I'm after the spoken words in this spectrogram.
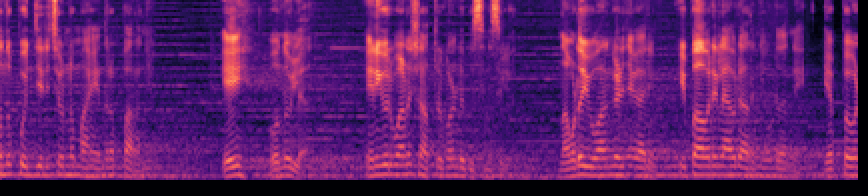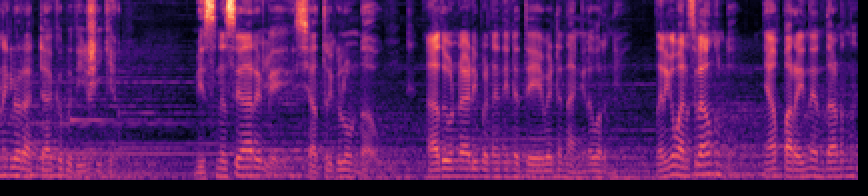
ഒന്ന് പുഞ്ചിരിച്ചുകൊണ്ട് മഹേന്ദ്രൻ പറഞ്ഞു ഏയ് ഒന്നുമില്ല. എനിക്ക് ഒരുപാട് ശത്രുക്കളുണ്ട് ബിസിനസ്സിൽ നമ്മുടെ യുവാൻ കഴിഞ്ഞ കാര്യം ഇപ്പോൾ അവരെല്ലാവരും അറിഞ്ഞുകൊണ്ട് തന്നെ എപ്പോൾ വേണമെങ്കിലും ഒരു അറ്റാക്ക് പ്രതീക്ഷിക്കാം. ബിസിനസ്സുകാരല്ലേ ശത്രുക്കളും ഉണ്ടാവും. അതുകൊണ്ടാണ് ഈ പെണ്ണെ നിന്റെ ദേവേട്ടൻ അങ്ങനെ പറഞ്ഞു. നിനക്ക് മനസ്സിലാവുന്നുണ്ടോ? ഞാൻ പറയുന്നത് എന്താണെന്ന്?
